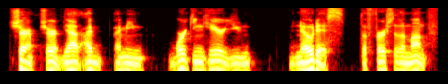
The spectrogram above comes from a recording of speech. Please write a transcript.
Sure. Sure. Yeah. I I mean, working here, you notice the first of the month,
